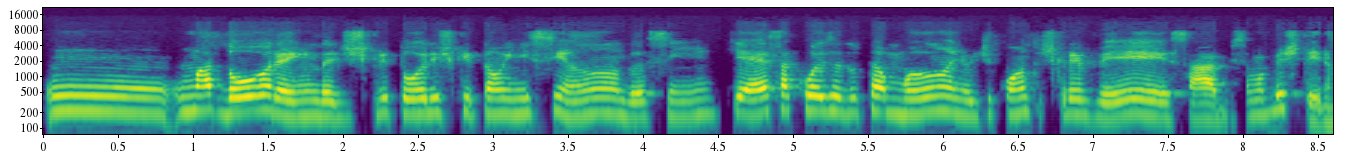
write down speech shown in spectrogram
um, uma dor ainda de escritores que estão iniciando, assim, que é essa coisa do tamanho, de quanto escrever, sabe? Isso é uma besteira.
